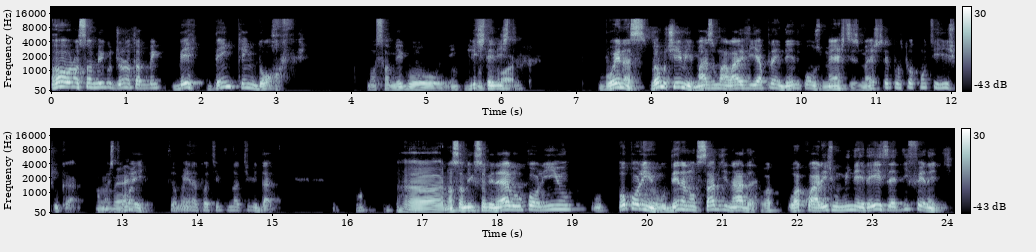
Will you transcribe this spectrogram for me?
Oh, nosso amigo Jonathan Ben- Be- Benkendorf, nosso amigo tenista. Buenas, vamos time, mais uma live e aprendendo com os mestres. Mestre é por tua conta e risco, cara. Mas Né? estamos aí, aí na tua na atividade. Ah, nosso amigo Saminello, o Paulinho. O, ô Paulinho, o Dena não sabe de nada. O, o aquarismo mineirês é diferente.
